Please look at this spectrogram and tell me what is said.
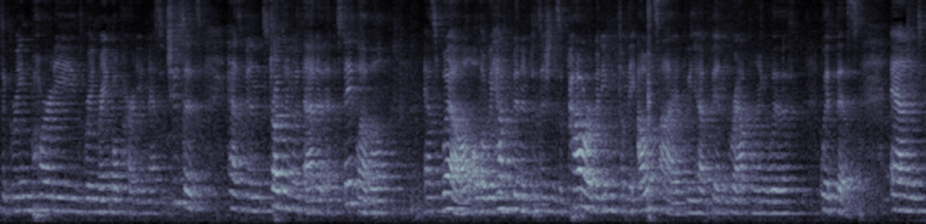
the Green Party, the Green Rainbow Party in Massachusetts, has been struggling with that at, at the state level as well, although we haven't been in positions of power, but even from the outside, we have been grappling with, with this. And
